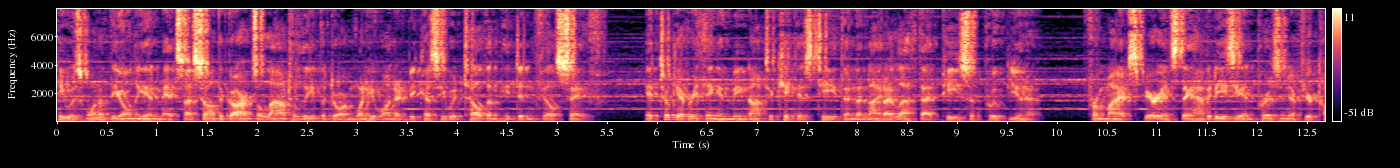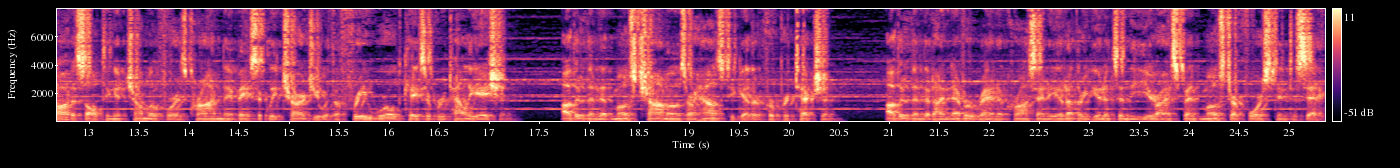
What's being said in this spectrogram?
He was one of the only inmates I saw the guards allow to leave the dorm when he wanted because he would tell them he didn't feel safe. It took everything in me not to kick his teeth and the night I left that piece of poop unit. From my experience they have it easy in prison if you're caught assaulting a chamo for his crime they basically charge you with a free world case of retaliation. Other than that most chamos are housed together for protection. Other than that I never ran across any other units in the year I spent most are forced into SEG.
